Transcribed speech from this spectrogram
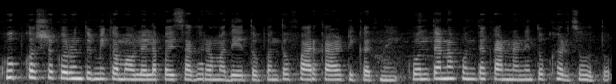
खूप कष्ट करून तुम्ही कमावलेला पैसा घरामध्ये येतो पण तो फार काळ टिकत नाही. कोणत्या ना कोणत्या कारणाने तो खर्च होतो.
